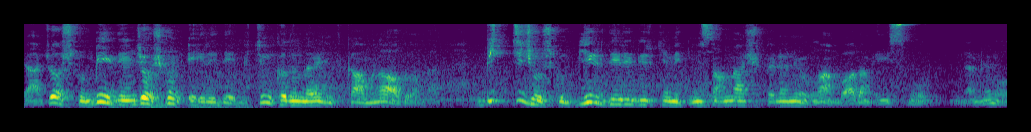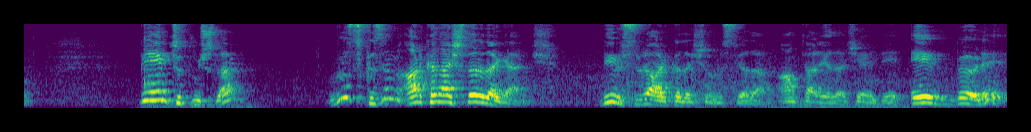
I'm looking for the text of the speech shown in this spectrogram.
Yani Coşkun bildiğin Coşkun eridi. Bütün kadınların intikamını aldı onlar. Bitti Coşkun. Bir deri bir kemik. İnsanlar şüpheleniyor. Ulan bu adam ace mi oldu? Bilmem ne mi oldu? Bir ev tutmuşlar. Rus kızın arkadaşları da gelmiş. Bir sürü arkadaşı Rusya'da, Antalya'da şeydi. Ev böyle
